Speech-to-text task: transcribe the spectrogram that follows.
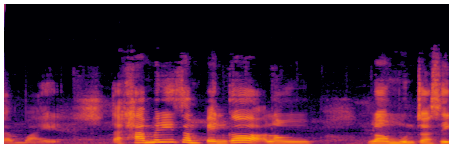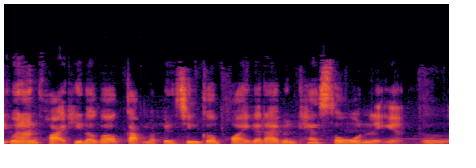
จำไว้ แต่ถ้าไม่ได้จำเป็นก็ลอง ลองหมุนจอซิกมาด้านขวาทีแล้วก็กลับมาเป็นซิงเกิลพอยต์ก็ได้เป็นแค่โซนอะไรเงี้ยเออ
